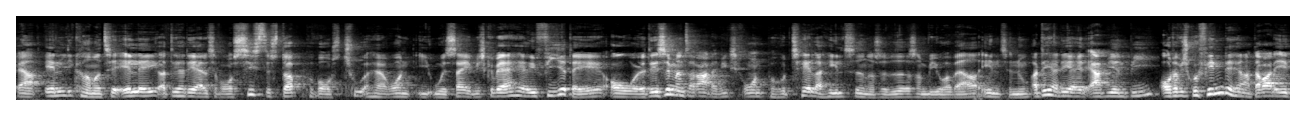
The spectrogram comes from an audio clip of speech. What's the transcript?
Er endelig kommet til LA, og det her det er altså vores sidste stop på vores tur her rundt i USA. Vi skal være her i fire dage, og øh, det er simpelthen så rart, at vi ikke skal rundt på hoteller hele tiden og så videre, som vi jo har været indtil nu. Og det her det er et Airbnb, og da vi skulle finde det her, der var det et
